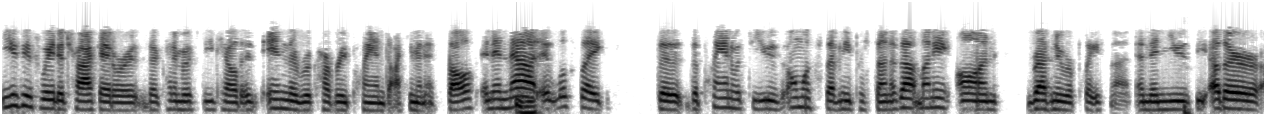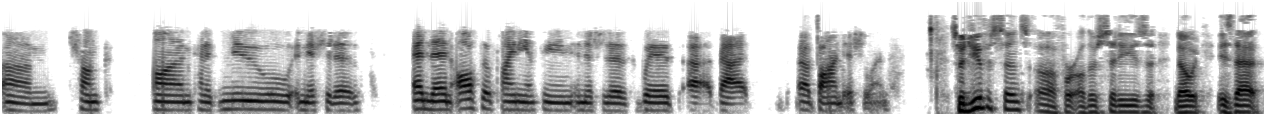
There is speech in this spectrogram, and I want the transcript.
easiest way to track it or the kind of most detailed is in the recovery plan document itself. And in that, mm-hmm. it looks like the, the plan was to use almost 70% of that money on revenue replacement and then use the other um, chunk on kind of new initiatives and then also financing initiatives with uh, that uh, bond issuance. So do you have a sense uh, for other cities? Now, is that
